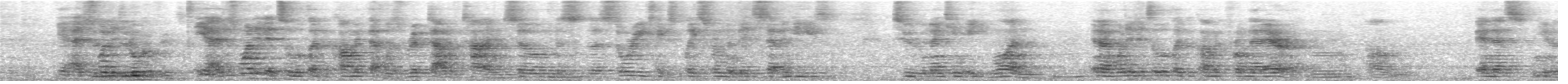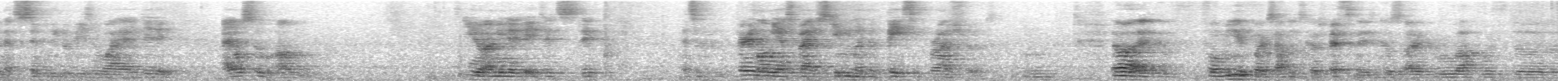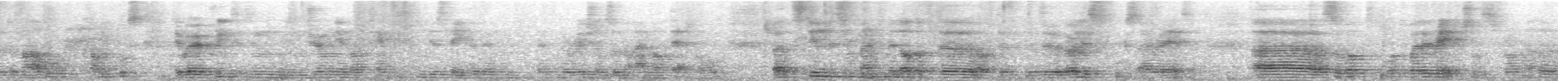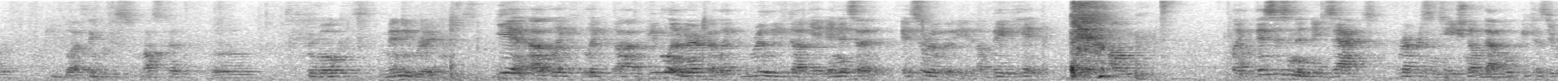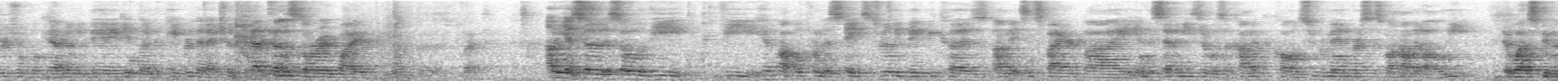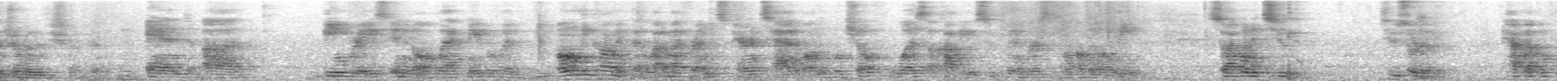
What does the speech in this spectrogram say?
Yeah. I just The, wanted. the look of it. Yeah, I just wanted it to look like a comic that was ripped out of time. So this, the story takes place from the mid 70s to 1981, and I wanted it to look like a comic from that era. Mm. Um, and that's you know that's simply the reason why I did it. I also um, you know I mean it, it, it's it, it's a very long answer, but I just gave you like the basic broad strokes. Mm. No, I, for me, for example, it's quite fascinating because I grew up with the, the, the Marvel comic books. They were printed in, in Germany about 10, 15 years later than, than the original, so I'm not that old. But still, this reminds me a lot of the, of the, the, the earliest books I read. Uh, so what, what were the reactions from other people? I think this must have uh, provoked many reactions. Yeah, uh, like like uh, people in America like really dug it, and it's a it's sort of a, a big hit. Um, like this isn't an exact representation of that book because the original book is Yeah. really big, and like the paper that I chose. Tell, tell the story why you want the like. Oh yeah, so so the the hip hop book from the states is really big because um, it's inspired by in the '70s there was a comic called Superman versus Muhammad Ali, There was been a German edition of that. And uh, being raised in an all-black neighborhood, the only comic that a lot of my friends' parents had on the bookshelf was a copy of Superman versus Muhammad Ali. So I wanted to to sort of have my book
